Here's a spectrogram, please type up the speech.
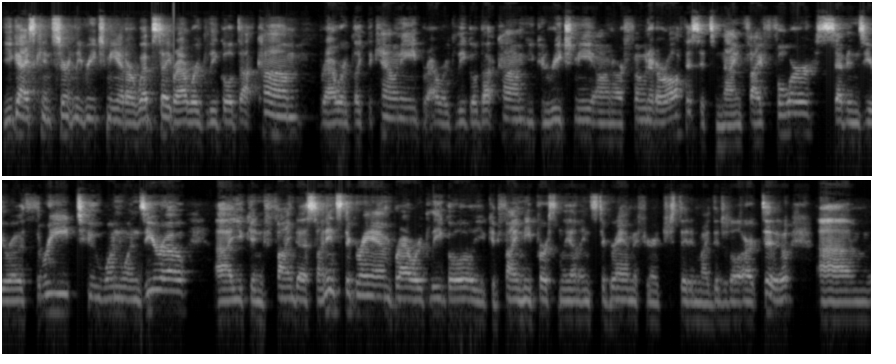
You guys can certainly reach me at our website, browardlegal.com, Broward like the county, browardlegal.com. You can reach me on our phone at our office. It's 954 703 2110. Uh, you can find us on Instagram, Broward Legal. You could find me personally on Instagram if you're interested in my digital art too. Um,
